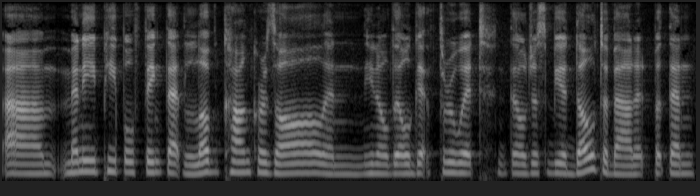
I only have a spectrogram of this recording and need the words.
um, many people think that love conquers all, and you know they'll get through it. They'll just be adult about it. But then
